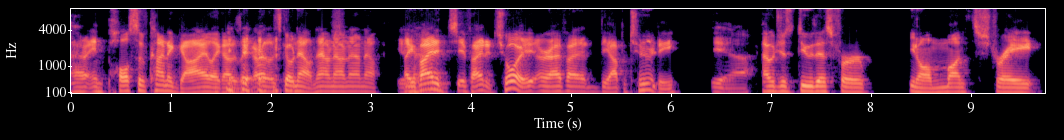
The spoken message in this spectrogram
uh, impulsive kind of guy. Like I was like, all right, let's go now, now, now, now, now. Yeah. Like if I had if I had a choice or if I had the opportunity, yeah, I would just do this for you know a month straight.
